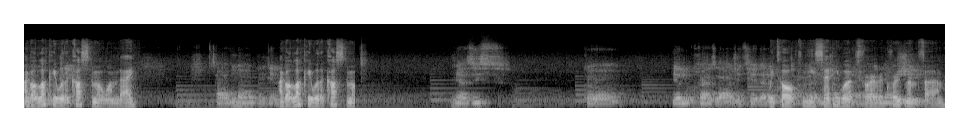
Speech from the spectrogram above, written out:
I got lucky with a customer one day. I got lucky with a customer. We talked and he said he worked for a recruitment firm.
